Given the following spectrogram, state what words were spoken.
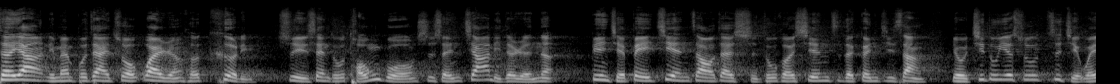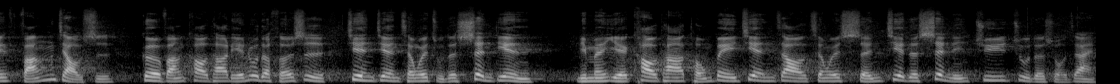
这样，你们不再做外人和客旅，是与圣徒同国，是神家里的人了，并且被建造在使徒和先知的根基上，有基督耶稣自己为房角石，各房靠他联络的合适，渐渐成为主的圣殿。你们也靠他同被建造，成为神界的圣灵居住的所在。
